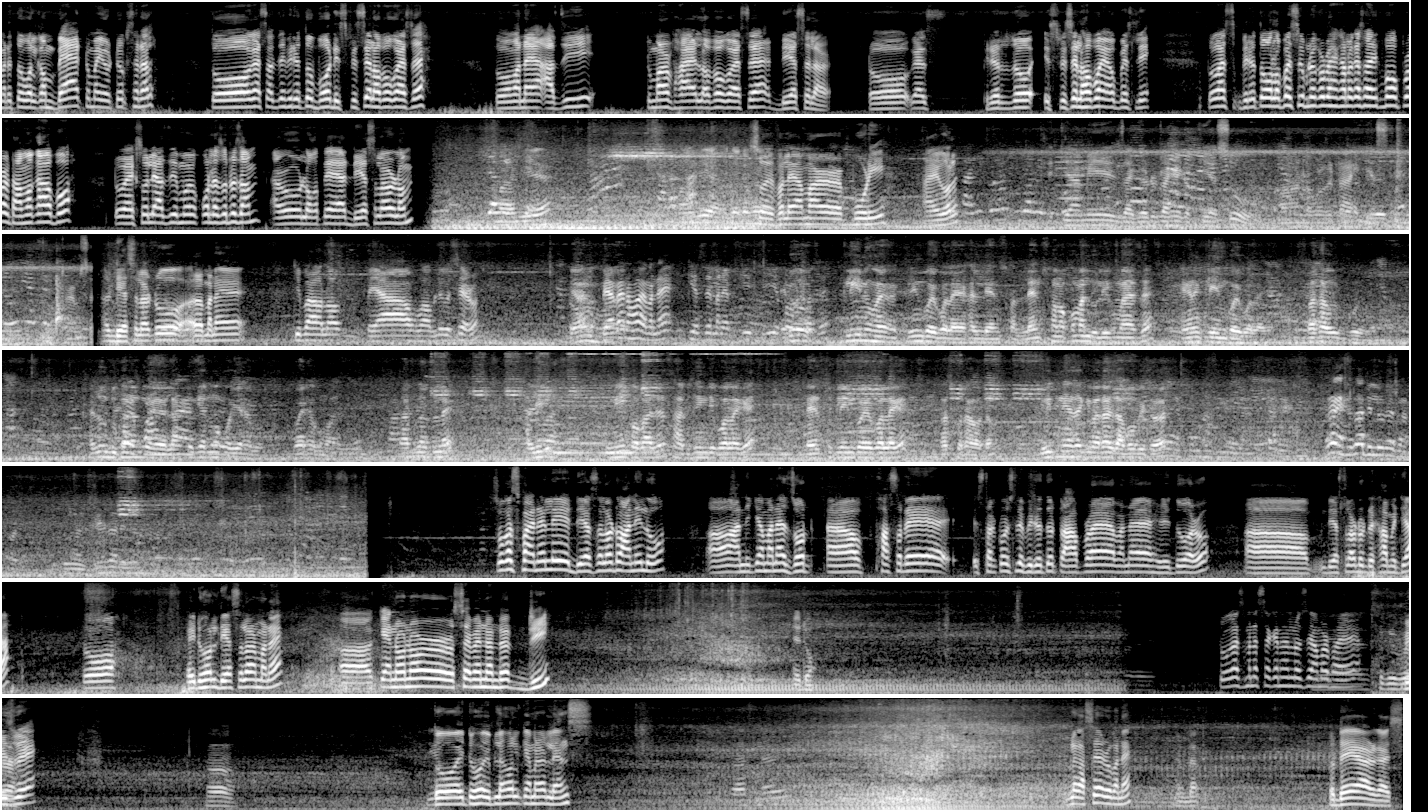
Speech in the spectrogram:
মানে তো welcome back to my YouTube channel তো গাইজ আজি ভিডিঅ'টো বহুত স্পেচিয়েল হ'ব গৈ আছে। তো মানে আজি তোমাৰ ভাই ল'ব গৈ আছে ডি এছ এল আৰ তো গাইজ ভিডিঅ'টোতো স্পেচিয়েল হ'বই অভিয়াছলি তো গাইজ ভিডিঅ'টো অলপে স্কিপ নকৰিব শেষলৈকে চাই থাকিব পূৰা ধামাকা হ'ব। তো একচুৱেলি আজি মই কলেজতো যাম আৰু লগতে ডি এছ এল আৰ ল'ম। চ' এইফালে আমাৰ পৰি আহি গ'ল। এতিয়া আমি জাগাটোত আহি ৰখি আছোঁ। লগৰকেইটা আহি আছে। তাৰপিছত আৰু ডি এছ এল আৰটো মানে কিবা অলপ বেয়া হোৱা বুলি কৈছে আৰু। বেয়া বেয়া বেয়া নহয় মানে কি আছে মানে কি কি problem আছে? ক্লিন হয় ক্লিন কৰিব লাগে খালি লেন্সখন। লেন্সখন অকণমান ধূলি সোমাই আছে সেইকাৰণে ক্লিন কৰিব লাগে। কথা কৰিব। সেইটো দোকানত লাখটকীয়াত মই কৰিয়ে থাকোঁ গৈ থাকোঁ মই। তাত গৈ পেলাই খালি তুমি ক'বা যে ছাৰ্ভিচিং দিব লাগে লেন্সটো ক্লিন কৰিব লাগে বাছ কথা খতম। দুই তিনি হাজাৰ কিবা এটা যাব ভিতৰত। So' guys finally D S L আৰটো আনিলোঁ। আনিকে মানে য'ত ফাৰ্ষ্টতে ষ্টাৰ্ট কৰিছিলোঁ ভিডিঅ'টো তাৰ পৰাই মানে হেৰিটো আৰু ডি এছ এল আৰটো দেখাম এতিয়া। তো এইটো হ'ল ডি এছ এল আৰ মানে কেননৰ ছেভেন হাণ্ড্ৰেড ডি এইটো। তো গাছ মানে ছেকেণ্ড হেণ্ড লৈছে আমাৰ ভাইয়ে। বিজুৱে তো এইটো এইবিলাক হ'ল কেমেৰা লেন্স এইবিলাক আছে আৰু মানে এইবিলাক। তো দে আৰু গাইছ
